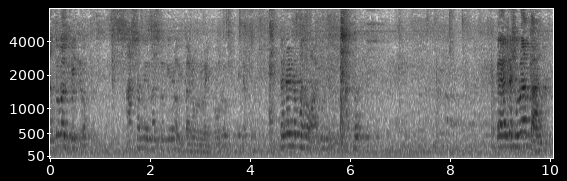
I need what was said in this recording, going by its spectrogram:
Ang tuwag Pedro. Asa may man to Ginoo ikaron may pulo. Kana na mahawa dili mo ato. Kaya kasulatan,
